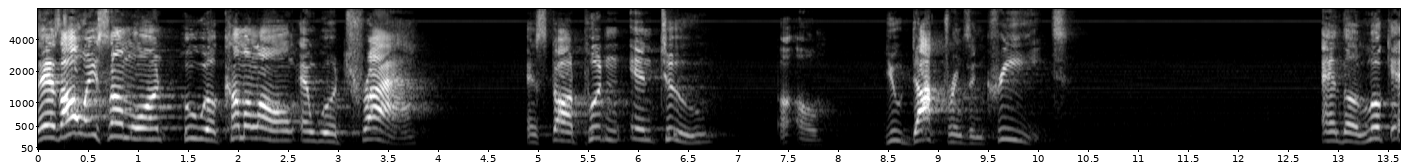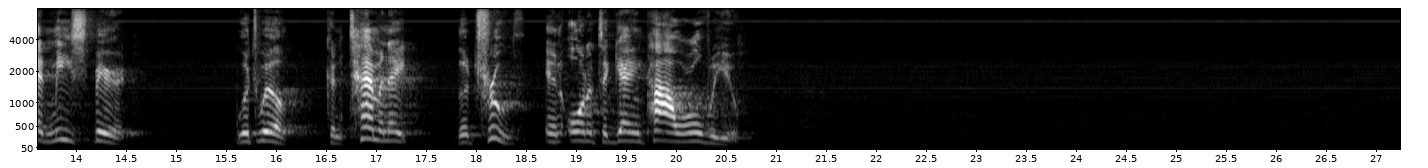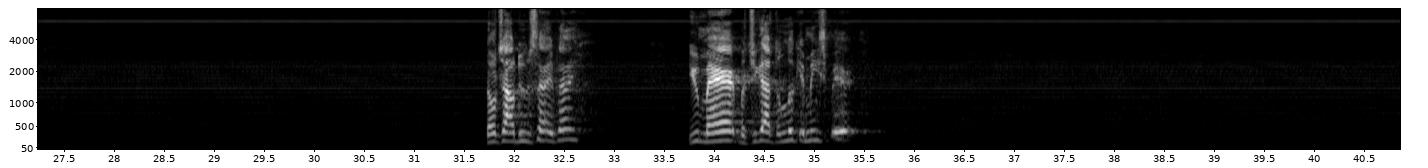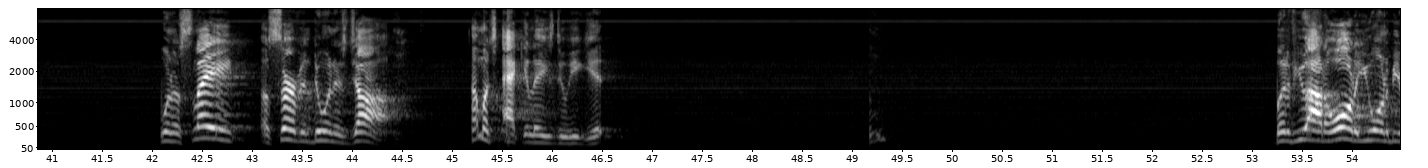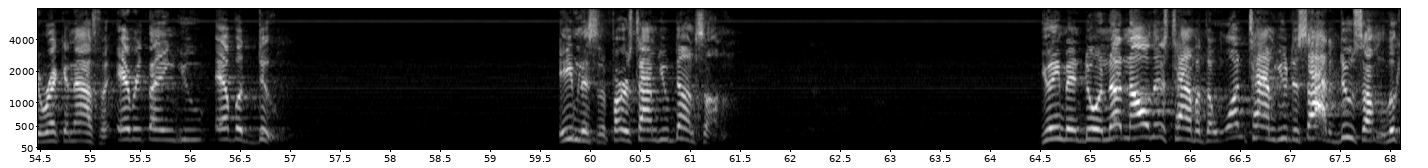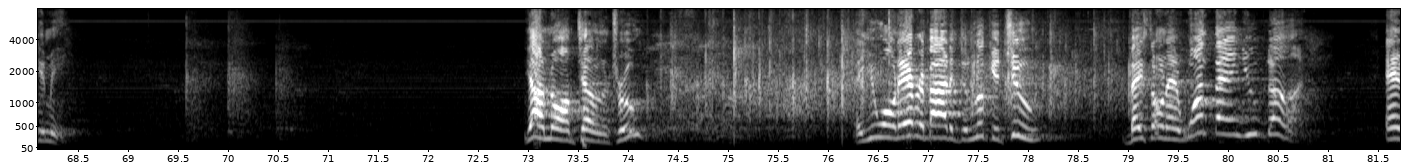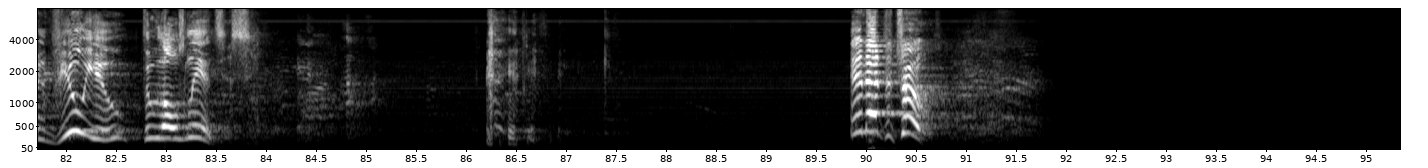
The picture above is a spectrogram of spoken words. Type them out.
There's always someone who will come along and will try and start putting into, uh oh, you doctrines and creeds. And the look at me spirit, which will contaminate the truth in order to gain power over you. Don't y'all do the same thing? You married, but you got to look at me, spirit? When a slave, a servant doing his job, how much accolades do he get? Hmm? But if you're out of order, you want to be recognized for everything you ever do. Even if it's the first time you've done something. You ain't been doing nothing all this time, but the one time you decide to do something, look at me. Y'all know I'm telling the truth. And you want everybody to look at you based on that one thing you've done and view you through those lenses. Isn't that the truth?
